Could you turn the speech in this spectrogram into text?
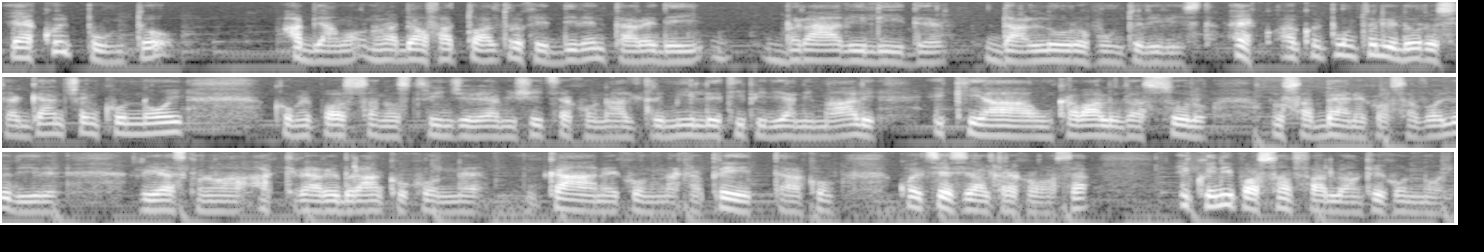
E a quel punto abbiamo, non abbiamo fatto altro che diventare dei bravi leader dal loro punto di vista. Ecco, a quel punto lì loro si agganciano con noi come possano stringere amicizia con altri mille tipi di animali e chi ha un cavallo da solo lo sa bene cosa voglio dire, riescono a, a creare branco con un cane, con una capretta, con qualsiasi altra cosa e quindi possano farlo anche con noi.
